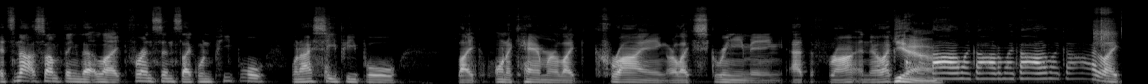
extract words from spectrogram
it's not something that like for instance like when people when I see people like on a camera like crying or like screaming at the front and they're like Yeah. oh my god oh my god oh my god oh my god like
